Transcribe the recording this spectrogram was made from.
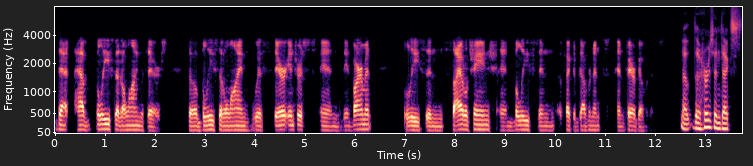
that have beliefs that align with theirs. So beliefs that align with their interests in the environment, beliefs in societal change, and beliefs in effective governance and fair governance. Now, the HERS index,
